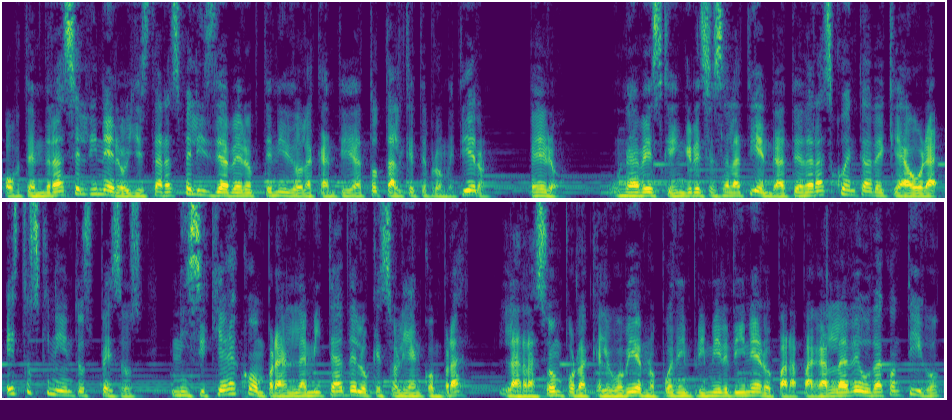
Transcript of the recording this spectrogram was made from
Obtendrás el dinero y estarás feliz de haber obtenido la cantidad total que te prometieron. Pero, una vez que ingreses a la tienda, te darás cuenta de que ahora estos 500 pesos ni siquiera compran la mitad de lo que solían comprar. La razón por la que el gobierno puede imprimir dinero para pagar la deuda contigo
